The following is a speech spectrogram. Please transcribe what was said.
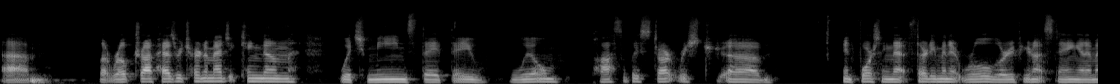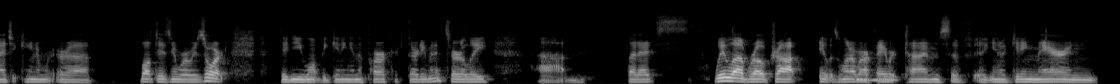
Um, but Rope Drop has returned to Magic Kingdom which means that they will possibly start rest- uh, enforcing that 30 minute rule where if you're not staying at a Magic Kingdom or a Walt Disney World Resort, then you won't be getting in the park 30 minutes early. Um, but it's we love rope drop. It was one of our mm-hmm. favorite times of you know getting there, and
